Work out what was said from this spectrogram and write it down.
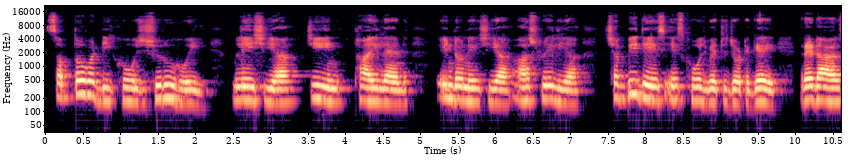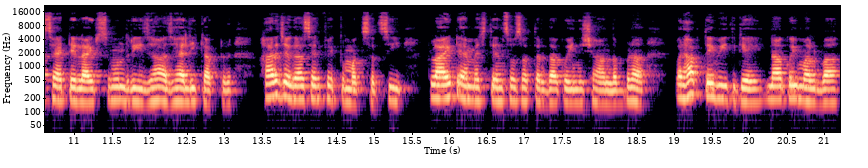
ਸਭ ਤੋਂ ਵੱਡੀ ਖੋਜ ਸ਼ੁਰੂ ਹੋਈ। ਮਲੇਸ਼ੀਆ, ਚੀਨ, ਥਾਈਲੈਂਡ, ਇੰਡੋਨੇਸ਼ੀਆ, ਆਸਟ੍ਰੇਲੀਆ 26 ਦੇਸ਼ ਇਸ ਖੋਜ ਵਿੱਚ ਜੁਟ ਗਏ। ਰਡਾਰ ਸੈਟੇਲਾਈਟ ਸਮੁੰਦਰੀ ਜਹਾਜ਼, ਹੈਲੀਕਾਪਟਰ ਹਰ ਜਗ੍ਹਾ ਸਿਰਫ ਇੱਕ ਮਕਸਦ ਸੀ। ਫਲਾਈਟ MH370 ਦਾ ਕੋਈ ਨਿਸ਼ਾਨ ਲੱਭਣਾ। ਪਰ ਹਫ਼ਤੇ ਬੀਤ ਗਏ, ਨਾ ਕੋਈ ਮਲਬਾ,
